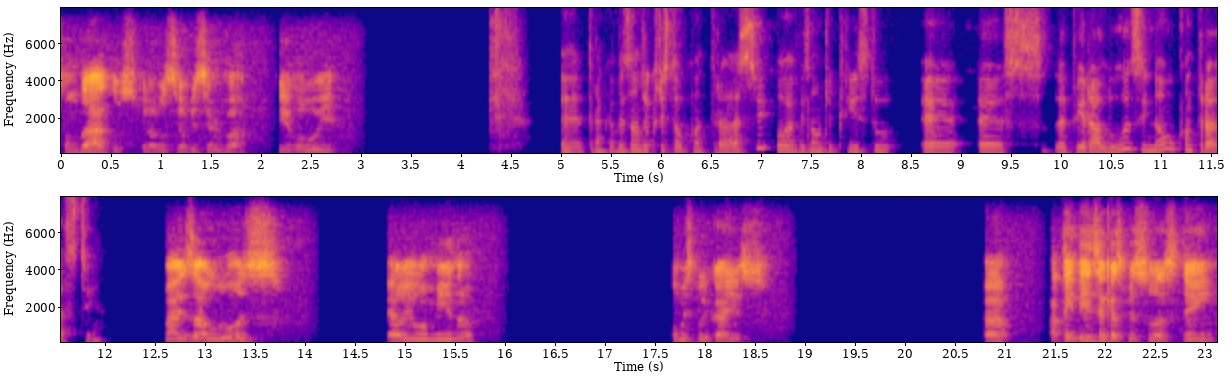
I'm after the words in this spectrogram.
São dados para você observar e evoluir. É, tranca a visão de Cristo é o contraste ou a visão de Cristo é é é ver a luz e não o contraste? Mas a luz, ela ilumina como explicar isso? A a tendência que as pessoas têm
